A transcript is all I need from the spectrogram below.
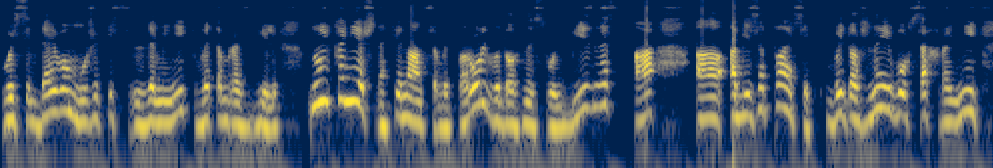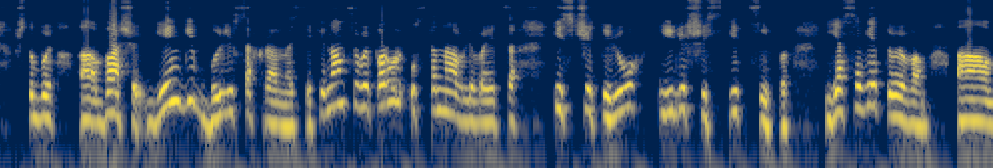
вы всегда его можете заменить в этом разделе. Ну и, конечно, финансовый пароль, вы должны свой бизнес а, а, обезопасить, вы должны его сохранить, чтобы а, ваши деньги были в сохранности. Финансовый пароль устанавливается из четырех или шести цифр. Я советую вам, а,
